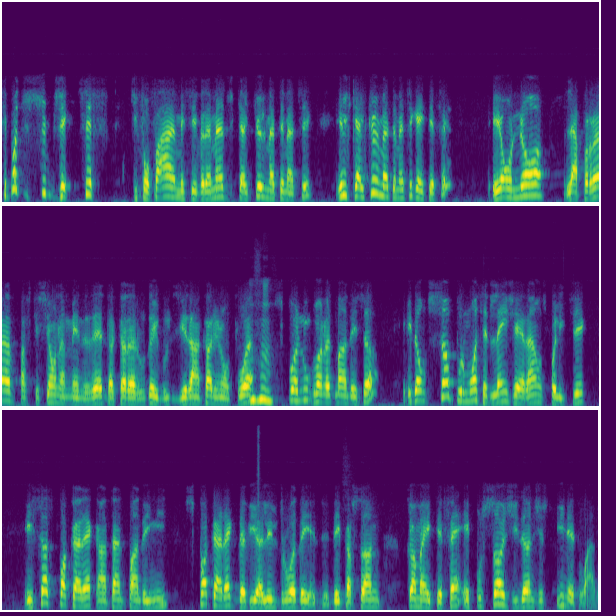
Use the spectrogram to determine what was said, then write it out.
c'est pas du subjectif qu'il faut faire, mais c'est vraiment du calcul mathématique. Et le calcul mathématique a été fait et on a la preuve parce que si on amènerait Dr Arruda, il vous le dira encore une autre fois, mm-hmm. c'est pas nous qu'on a demandé ça. Et donc ça, pour moi, c'est de l'ingérence politique. Et ça, c'est pas correct en temps de pandémie c'est pas correct de violer le droit des, des personnes comme a été fait. Et pour ça, j'y donne juste une étoile.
